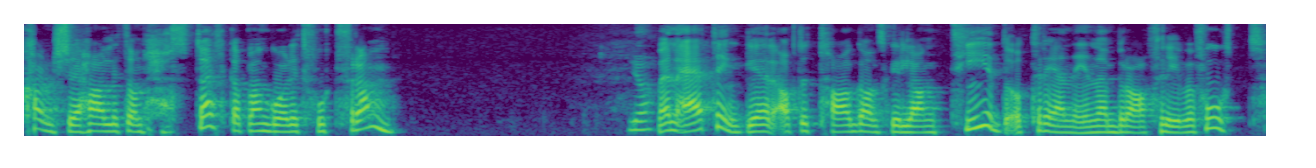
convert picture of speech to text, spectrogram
kanskje har litt sånn hastverk, at man går litt fort fram. Ja. Men jeg tenker at det tar ganske lang tid å trene inn en bra fri ved fot.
